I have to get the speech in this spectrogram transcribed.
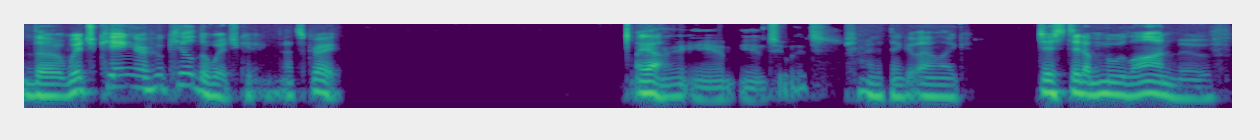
the Witch King or who killed the Witch King? That's great. Yeah. I am into it. trying to think of. I'm like, just did a Mulan move.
